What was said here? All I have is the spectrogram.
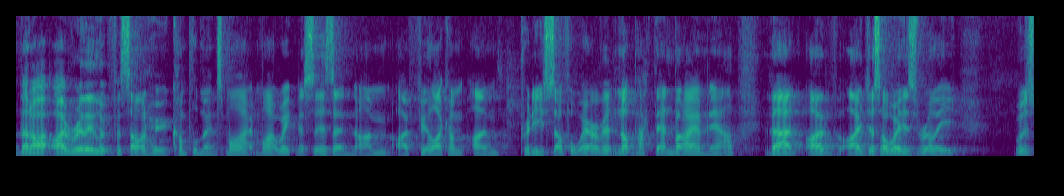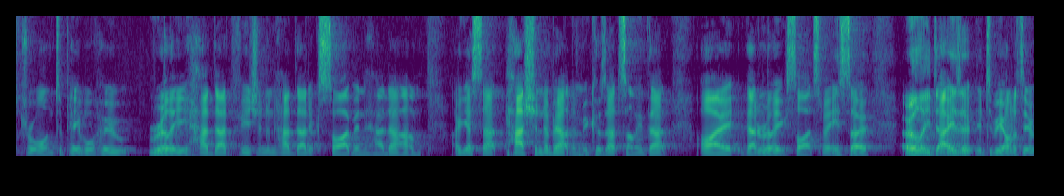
that I, I really look for someone who complements my, my weaknesses, and I'm I feel like I'm I'm pretty self aware of it. Not back then, but I am now. That I've I just always really was drawn to people who really had that vision and had that excitement, had um, I guess that passion about them because that's something that I that really excites me. So early days, it, to be honest, it,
